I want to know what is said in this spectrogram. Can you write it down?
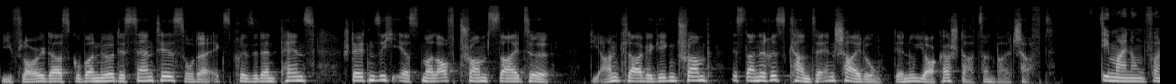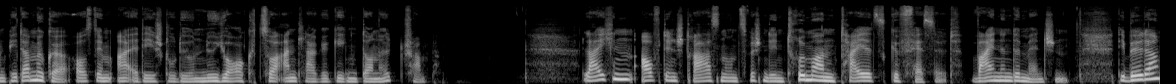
wie Floridas Gouverneur DeSantis oder Ex-Präsident Pence, stellten sich erstmal auf Trumps Seite. Die Anklage gegen Trump ist eine riskante Entscheidung der New Yorker Staatsanwaltschaft. Die Meinung von Peter Mücke aus dem ARD-Studio New York zur Anklage gegen Donald Trump. Leichen auf den Straßen und zwischen den Trümmern, teils gefesselt, weinende Menschen. Die Bilder,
